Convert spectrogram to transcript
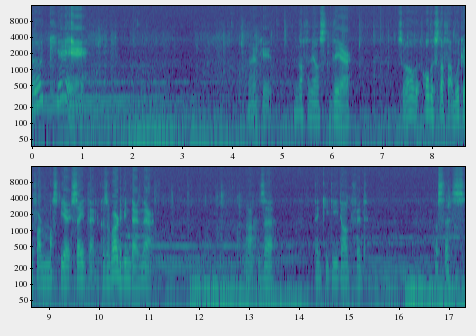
Okay. Okay, nothing else there. So all the, all the stuff that I'm looking for must be outside then, because I've already been down there. Ah, there's a Dinki-Di dog food. What's this?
